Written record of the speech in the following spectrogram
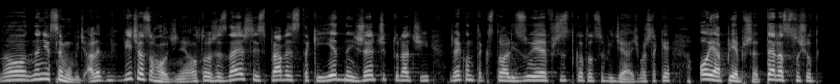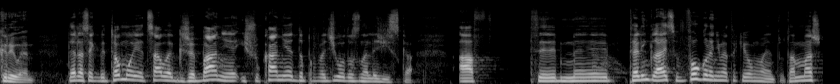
No, no nie chcę mówić, ale wiecie o co chodzi, nie? O to, że zdajesz sobie sprawę z takiej jednej rzeczy, która ci rekontekstualizuje wszystko to, co widziałeś. Masz takie, o ja pieprzę, teraz coś odkryłem. Teraz jakby to moje całe grzebanie i szukanie doprowadziło do znaleziska. A w tym y, Telling Lies w ogóle nie ma takiego momentu. Tam masz,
